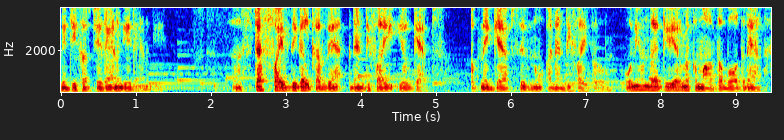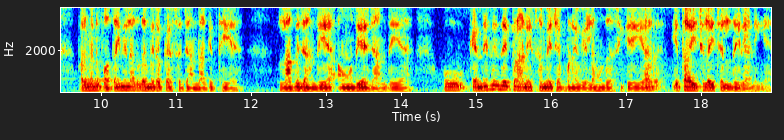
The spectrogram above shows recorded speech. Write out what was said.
ਨਿੱਜੀ ਖਰਚੇ ਰਹਿਣਗੇ ਰਹਿਣਗੇ। ਸਟੈਪ 5 ਦੀ ਗੱਲ ਕਰਦੇ ਹਾਂ ਆਇਡੈਂਟੀਫਾਈ ਯੋਰ ਗੈਪਸ ਆਪਣੇ ਗੈਪਸ ਨੂੰ ਆਇਡੈਂਟੀਫਾਈ ਕਰੋ। ਉਹ ਨਹੀਂ ਹੁੰਦਾ ਕਿ ਯਾਰ ਮੈਂ ਕਮਾ ਤਾਂ ਬਹੁਤ ਰਿਹਾ, ਪਰ ਮੈਨੂੰ ਪਤਾ ਹੀ ਨਹੀਂ ਲੱਗਦਾ ਮੇਰਾ ਪੈਸਾ ਜਾਂਦਾ ਕਿੱਥੇ ਹੈ। ਲੱਗ ਜਾਂਦੇ ਆ, ਆਉਂਦੇ ਆ, ਜਾਂਦੇ ਆ। ਉਹ ਕਹਿੰਦੇ ਨੇ ਦੇ ਪੁਰਾਣੇ ਸਮੇਂ 'ਚ ਆਪਣੇ ਵੇਲਾ ਹੁੰਦਾ ਸੀ ਕਿ ਯਾਰ ਇਹ ਤਾਂ ਆਈ ਚਲਾਈ ਚੱਲਦੀ ਰਹਿਣੀ ਹੈ।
